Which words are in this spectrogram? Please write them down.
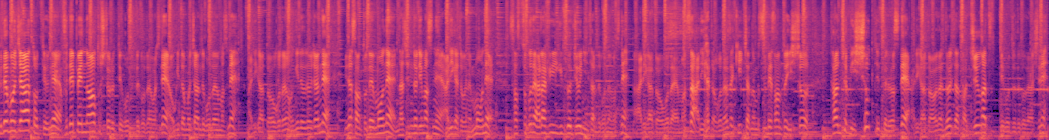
筆文字アートっていうね筆ペンのアートしてるっていうことでございますね。おぎともちゃんでございますね。ありがとうございます。おぎともちゃんね。皆さんとねもうね馴染んでおりますね。ありがとうね。もうね早速ねアラフィギルド10人さんでございますね。ありがとうございます。ありがとうございます。キーちゃんの娘さんと一緒誕生日一緒って言っておりますね。ありがとうございます。のりたさん10月っていうことでございましてね。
